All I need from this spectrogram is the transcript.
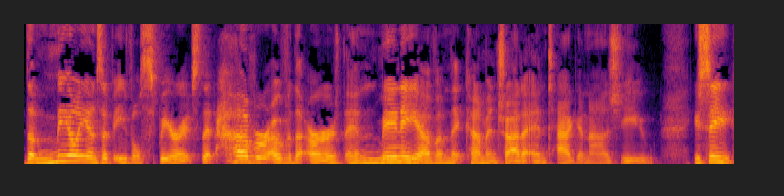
the millions of evil spirits that hover over the earth and many of them that come and try to antagonize you. You see,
